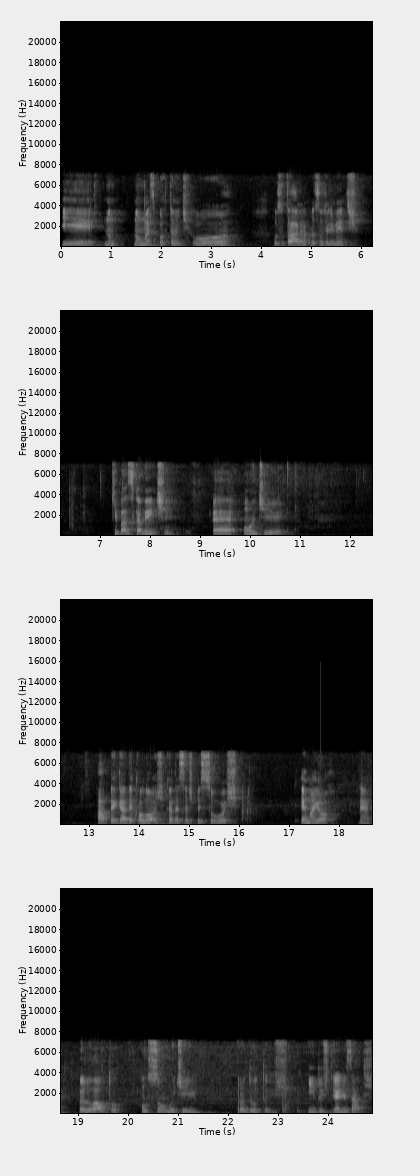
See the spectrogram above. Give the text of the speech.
E, não, não mais importante, o uso da água na produção de alimentos que basicamente é onde a pegada ecológica dessas pessoas é maior, né? pelo alto consumo de produtos industrializados,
